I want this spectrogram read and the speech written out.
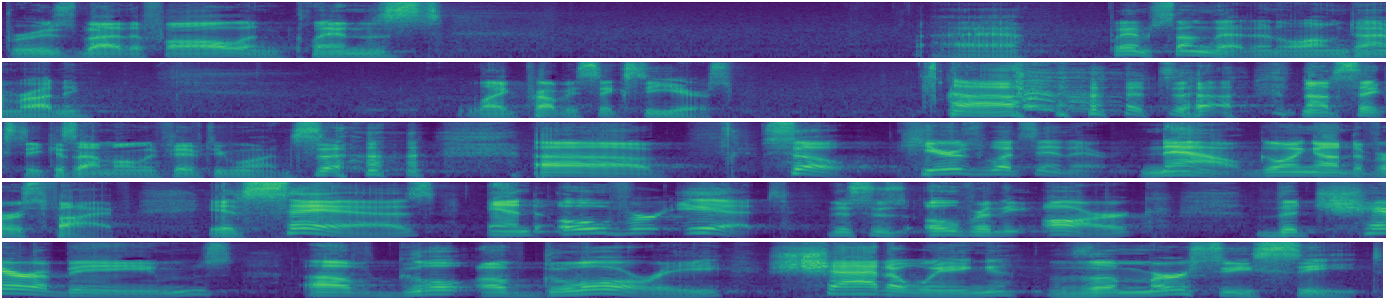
bruised by the fall and cleansed. Uh, we haven't sung that in a long time, Rodney. Like probably 60 years. Uh, uh, not 60 because I'm only 51. So, uh, so here's what's in there. Now, going on to verse 5. It says, And over it, this is over the ark, the cherubims of, gl- of glory shadowing the mercy seat,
